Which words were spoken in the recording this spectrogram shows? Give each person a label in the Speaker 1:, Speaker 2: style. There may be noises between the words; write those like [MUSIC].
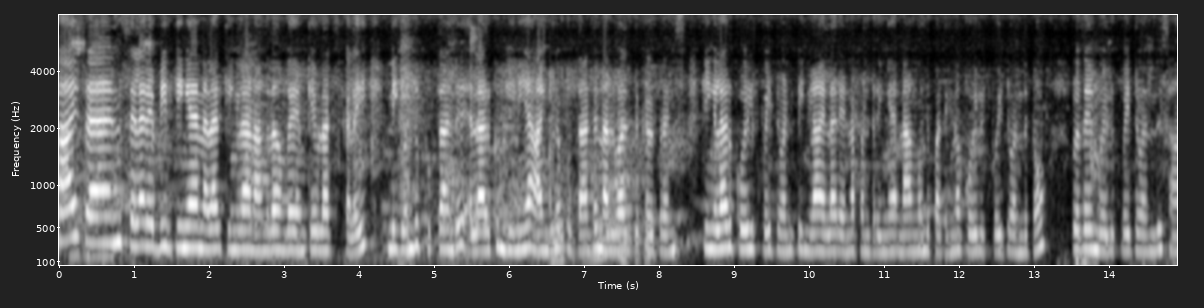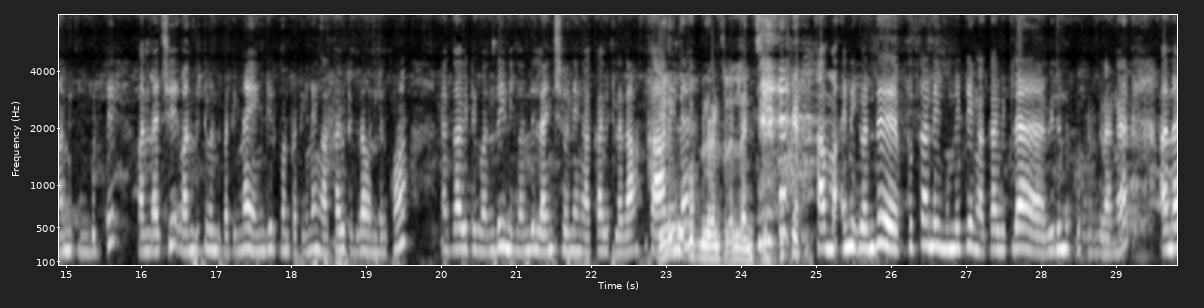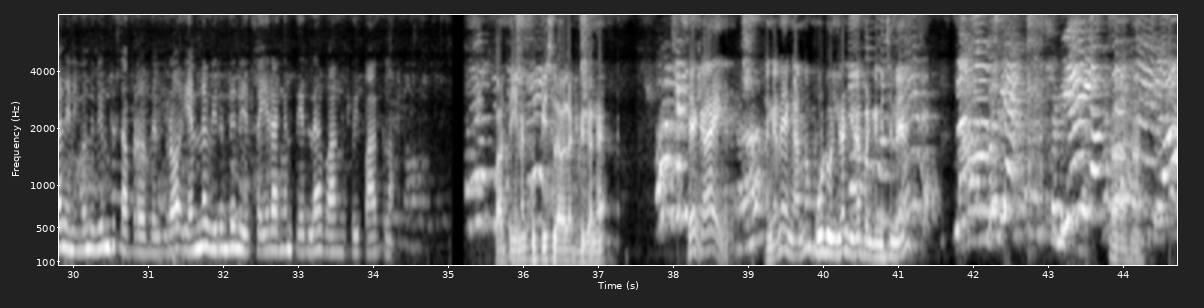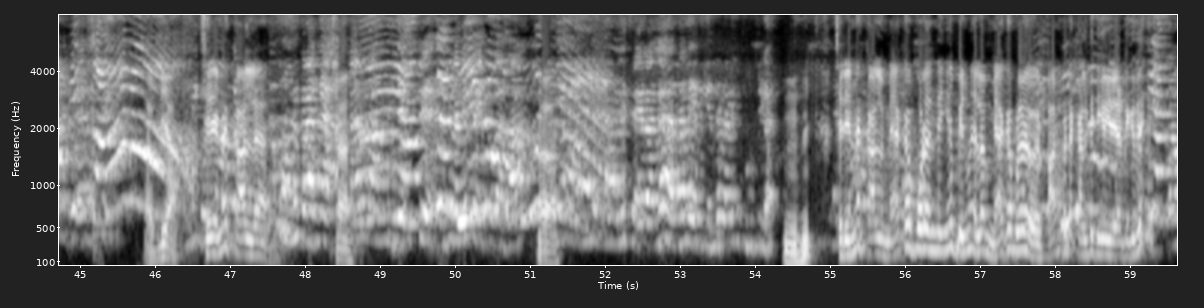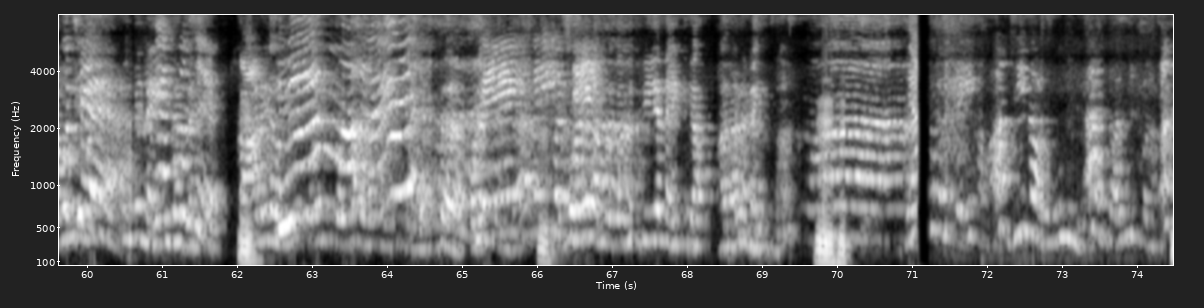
Speaker 1: hi friends எல்லோரும் எப்படி இருக்கீங்க நல்லா இருக்கீங்களா நாங்கள் தான் உங்கள் எம்கே விளாக்ஸ் கலை இன்றைக்கி வந்து புத்தாண்டு எல்லாருக்கும் இனிய ஆங்கில புத்தாண்டு நல்வாழ்த்துக்கள் ஃப்ரெண்ட்ஸ் நீங்கள் எல்லோரும் கோயிலுக்கு போயிட்டு வந்துட்டிங்களா எல்லோரும் என்ன பண்ணுறீங்க நாங்கள் வந்து பார்த்திங்கன்னா கோயிலுக்கு போயிட்டு வந்துட்டோம் குலதெய்வம் கோயிலுக்கு போயிட்டு வந்து சாமி கும்பிட்டு வந்தாச்சு வந்துட்டு வந்து பார்த்திங்கன்னா எங்கே இருக்கோம்னு பார்த்திங்கன்னா எங்கள் அக்கா வீட்டுக்கு தான் வந்திருக்கோம் அக்கா வீட்டுக்கு வந்து இன்னைக்கு வந்து லஞ்ச் வந்து எங்கள் அக்கா வீட்டில் தான்
Speaker 2: காலையில் கூப்பிட்டுக்கிறேன்னு சொல்ல லஞ்ச்
Speaker 1: [LAUGHS] ஆமாம் இன்னைக்கு வந்து புத்தாண்டை முன்னிட்டு எங்கள் அக்கா வீட்டில் விருந்து கூப்பிட்டுருக்குறாங்க அதனால் இன்னைக்கு வந்து விருந்து சாப்பிட வந்திருக்கிறோம் என்ன விருந்து செய்கிறாங்கன்னு தெரில வாங்க போய் பார்க்கலாம்
Speaker 2: பார்த்தீங்கன்னா குட்டீஸ்லாம் விளையாடிட்டு இருக்காங்க ஏ கலை அங்கே எங்கள் அண்ணன் போட்டு குடிக்கிறான் நீ என்ன பண்ணிக்கணுச்சுன்னு அப்படியா சரி என்ன காலில் ஆ சரி என்ன காலைல மேக்கப் போட இருந்தீங்க பெருமை எல்லாம் மேக்கப்ல பாட் பாட்டா கலத்திட்டு இருக்குது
